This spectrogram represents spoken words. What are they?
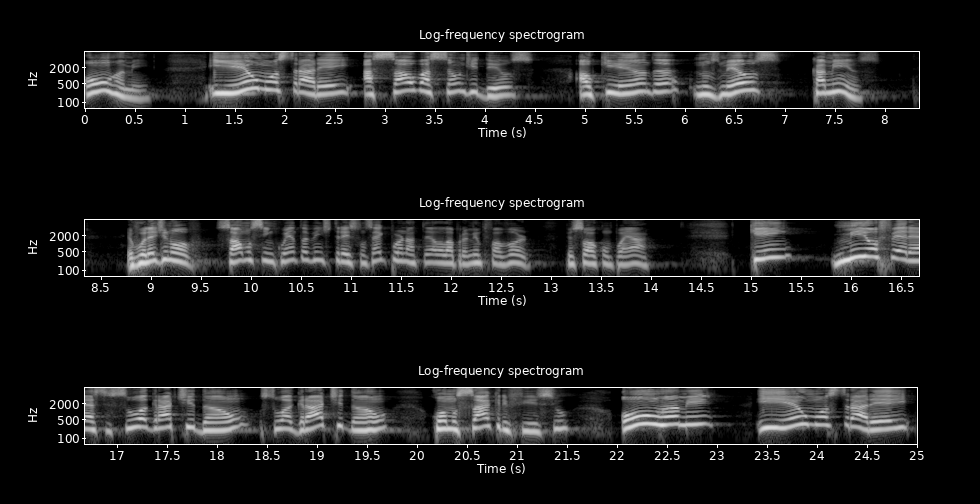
honra-me, e eu mostrarei a salvação de Deus ao que anda nos meus caminhos. Eu vou ler de novo. Salmo 50, 23. Consegue pôr na tela lá para mim, por favor? Pessoal acompanhar. Quem me oferece sua gratidão, sua gratidão como sacrifício, honra-me e eu mostrarei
